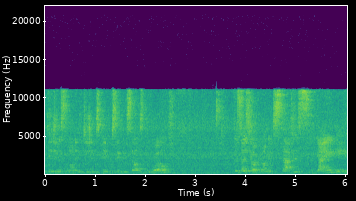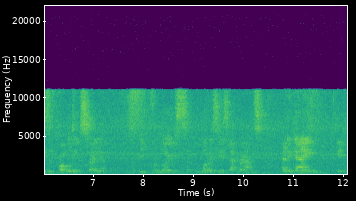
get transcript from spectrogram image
Indigenous and non-Indigenous people see themselves in the world. The socioeconomic status, again, it is a problem in Australia for people from low, low SES backgrounds. And again, it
